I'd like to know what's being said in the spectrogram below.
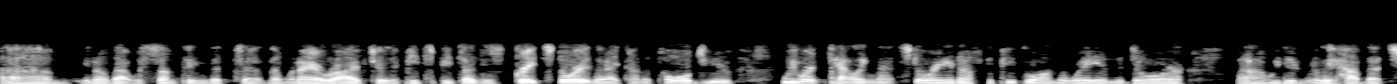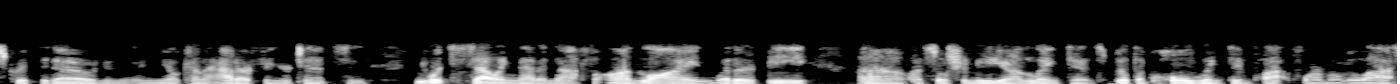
Um, you know, that was something that uh, that when I arrived here, the Pizza Pizza has this great story that I kind of told you. We weren't telling that story enough to people on the way in the door. Uh, we didn't really have that scripted out and, and you know, kind of at our fingertips, and we weren't selling that enough online, whether it be uh, on social media on LinkedIn. So built up a whole LinkedIn platform over the last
